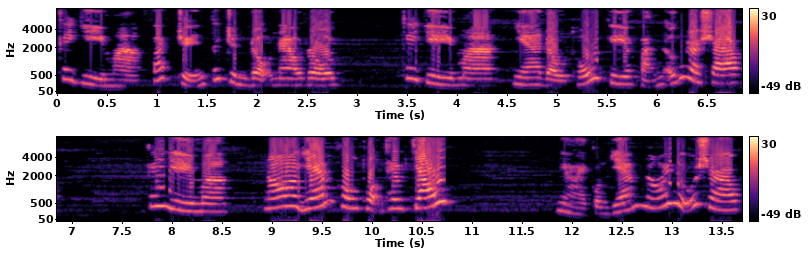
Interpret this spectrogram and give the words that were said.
Cái gì mà phát triển tới trình độ nào rồi? Cái gì mà nhà đầu thối kia phản ứng ra sao? Cái gì mà nó dám không thuận theo cháu? Ngài còn dám nói nữa sao?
